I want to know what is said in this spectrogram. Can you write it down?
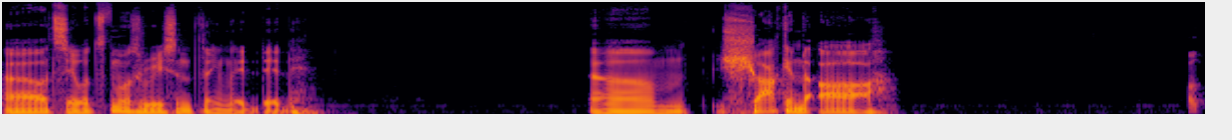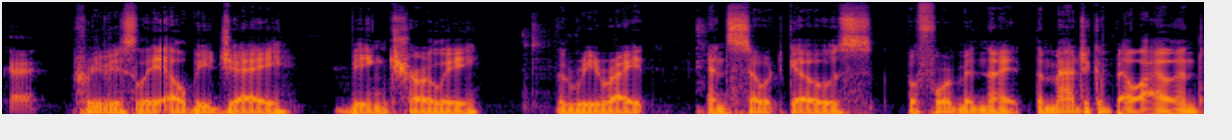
Uh, let's see, what's the most recent thing they did? Um, Shock and Awe. Okay. Previously, LBJ being Charlie, the rewrite, and So It Goes, Before Midnight, The Magic of Bell Island,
